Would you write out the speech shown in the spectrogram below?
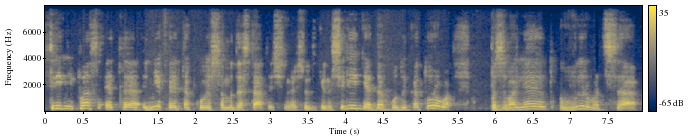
Средний класс – это некое такое самодостаточное все-таки население, доходы которого позволяют вырваться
